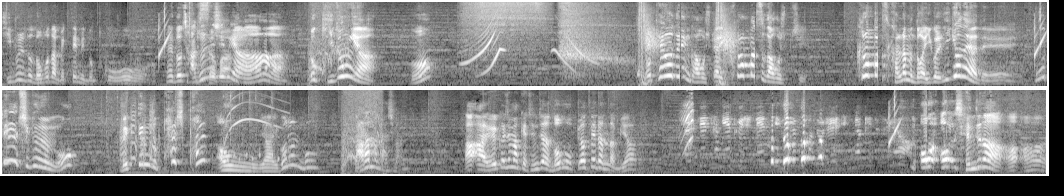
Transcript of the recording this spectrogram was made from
디블도 너보다 맥댐이 높고. 근데 너 자존심이야. 너 기둥이야. 어? 너 테오드림 가고 싶지? 아니 크롬바스 가고 싶지 크롬바스 가려면 너가 이걸 이겨내야 돼 어딜 지금 어? 맥댐도 88? 아우 야 이거는 뭐 나라면 다시 안돼 아, 아 여기까지만 할게 젠자 너무 뼈 때렸나 입력해주세요. 어, 어, 젠진아, 어, 어,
